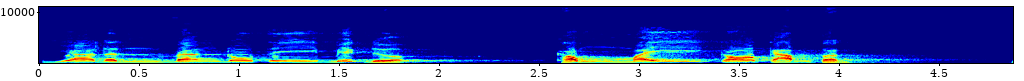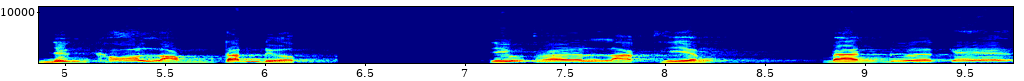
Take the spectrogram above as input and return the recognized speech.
Gia đình van đô ti biết được, không mấy có cảm tình, nhưng khó lòng tránh được. Tiểu thơ lạc thiện, bàn đưa kế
